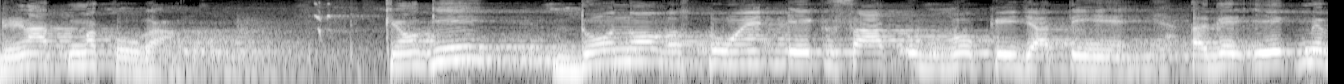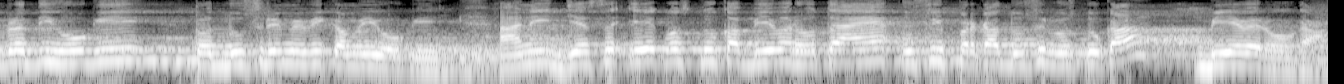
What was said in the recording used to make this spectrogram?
ऋणात्मक होगा। क्योंकि दोनों वस्तुएँ एक साथ उपभोग की जाती हैं। अगर एक में वृद्धि होगी तो दूसरे में भी कमी होगी। यानी जैसे एक वस्तु का बिहेवियर होता है, उसी प्रकार दूसरी वस्तु का बिहेवियर होगा।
